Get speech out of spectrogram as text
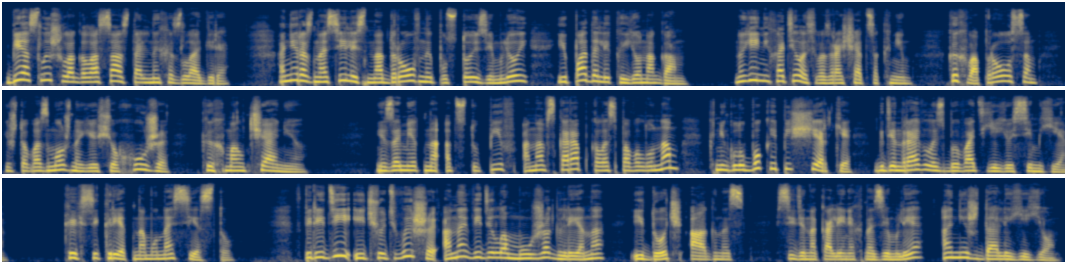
Биа слышала голоса остальных из лагеря. Они разносились над ровной пустой землей и падали к ее ногам. Но ей не хотелось возвращаться к ним, к их вопросам и, что, возможно, еще хуже, к их молчанию. Незаметно отступив, она вскарабкалась по валунам к неглубокой пещерке, где нравилось бывать ее семье. К их секретному насесту. Впереди и чуть выше она видела мужа Глена и дочь Агнес. Сидя на коленях на земле, они ждали ее.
